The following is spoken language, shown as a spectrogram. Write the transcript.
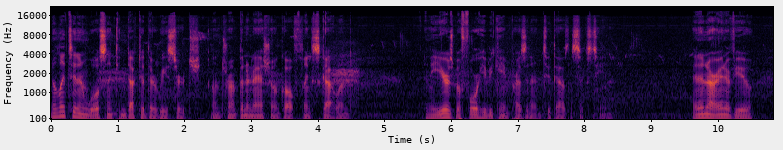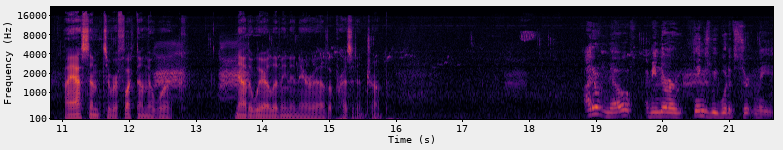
Millington and Wilson conducted their research on Trump International Golf Links Scotland in the years before he became president in 2016. And in our interview, I asked them to reflect on their work now that we are living in an era of a President Trump. I don't know. I mean, there are things we would have certainly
